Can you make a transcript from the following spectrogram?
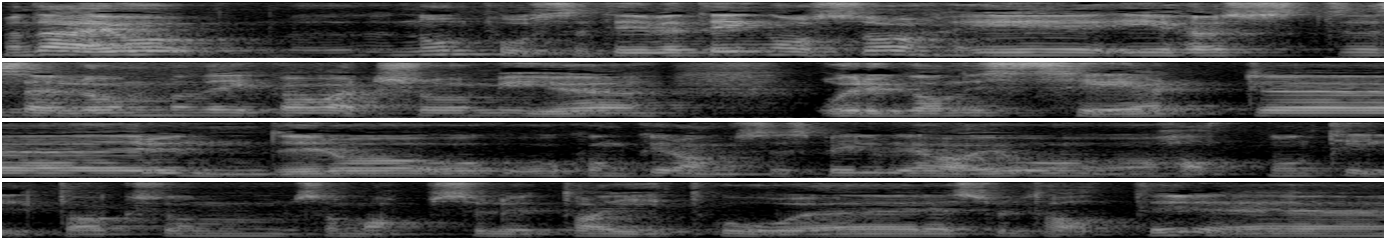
Men det er jo noen positive ting også i, i, høst, selv om det ikke har vært så mye organiserte runder og, og, og, konkurransespill. Vi har jo hatt noen tiltak som, som absolutt har gitt gode resultater. Eh,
